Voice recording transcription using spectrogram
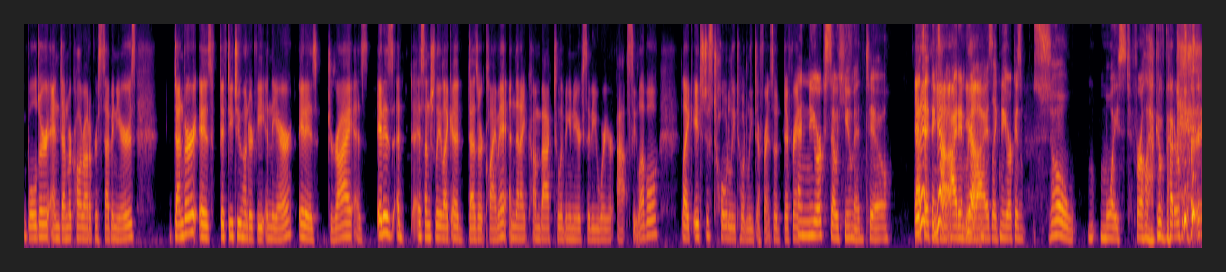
Boulder and Denver, Colorado for seven years. Denver is 5,200 feet in the air. It is dry as it is a, essentially like a desert climate and then i come back to living in new york city where you're at sea level like it's just totally totally different so different and new york's so humid too that's i think yeah i didn't realize yeah. like new york is so moist for a lack of better word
